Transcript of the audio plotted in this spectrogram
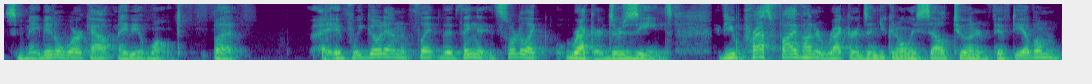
So maybe it'll work out, maybe it won't. But uh, if we go down and flame the thing, it's sort of like records or zines. If you press 500 records and you can only sell 250 of them,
